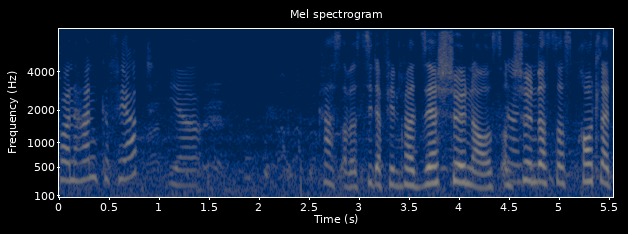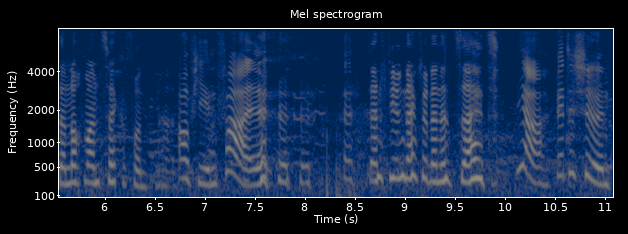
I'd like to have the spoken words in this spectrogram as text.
von Hand gefärbt. Ja. Krass, aber es sieht auf jeden Fall sehr schön aus. Und Danke. schön, dass das Brautkleid dann nochmal einen Zweck gefunden hat. Auf jeden Fall. Dann vielen Dank für deine Zeit. Ja, bitteschön.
